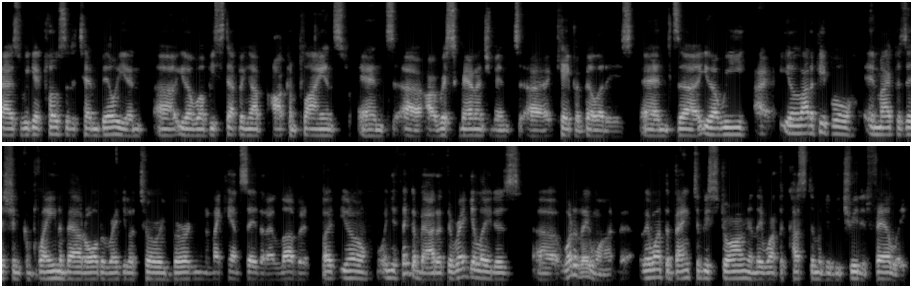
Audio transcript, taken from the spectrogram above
as we get closer to 10 billion. Uh, you know, we'll be stepping up our compliance and uh, our risk management uh, capabilities. And uh, you know, we, I, you know, a lot of people in my position complain about all the regulatory burden, and I can't say that I love it. But you know, when you think about it, the regulators, uh, what do they want? They want the bank to be strong, and they want the customer to be treated fairly.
